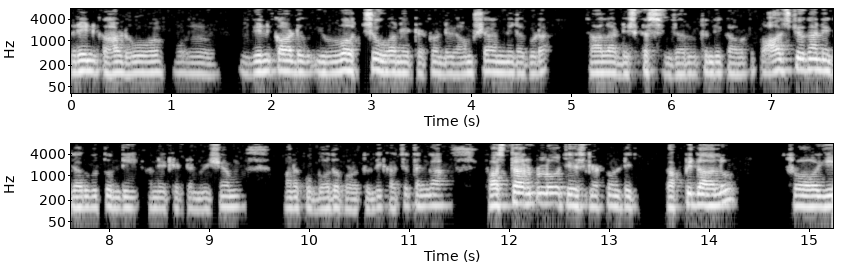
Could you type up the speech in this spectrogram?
గ్రీన్ కార్డు గ్రీన్ కార్డు ఇవ్వచ్చు అనేటటువంటి అంశాన్ని మీద కూడా చాలా డిస్కషన్ జరుగుతుంది కాబట్టి పాజిటివ్‌గానే జరుగుతుంది అనేటటువంటి విషయం మనకు బోధపడుతుంది. ఖచ్చితంగా ఫస్ట్ టర్మ్‌లో చేసినటువంటి తప్పిదాలు సో, ఈ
